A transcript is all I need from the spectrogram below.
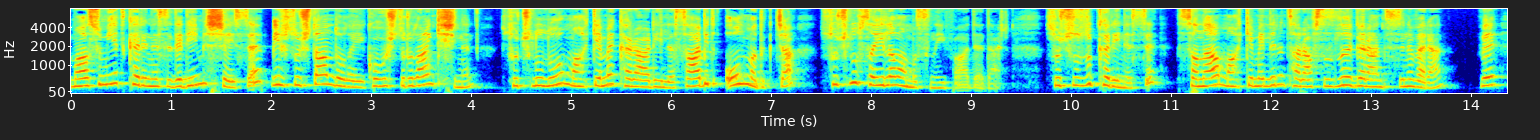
Masumiyet karinesi dediğimiz şey ise bir suçtan dolayı kovuşturulan kişinin suçluluğu mahkeme kararıyla sabit olmadıkça suçlu sayılamamasını ifade eder. Suçsuzluk karinesi sanığa mahkemelerin tarafsızlığı garantisini veren ve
